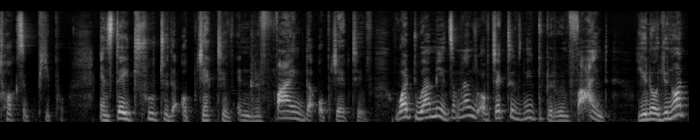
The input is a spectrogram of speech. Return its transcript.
toxic people and stay true to the objective and refine the objective. What do I mean? Sometimes objectives need to be refined. You know, you're not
